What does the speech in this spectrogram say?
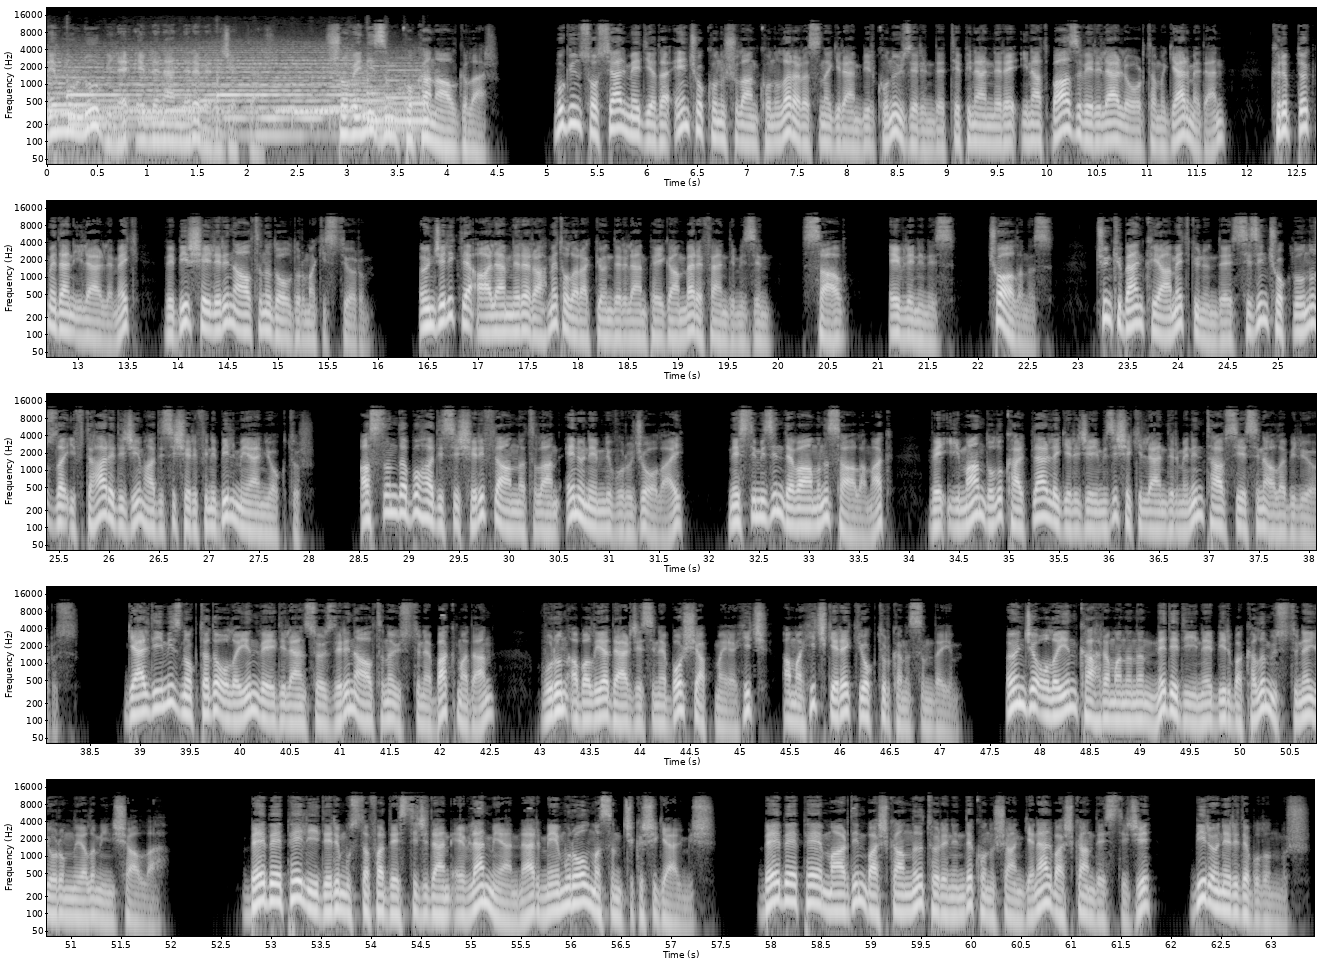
Memurluğu bile evlenenlere verecekler. Şovenizm kokan algılar. Bugün sosyal medyada en çok konuşulan konular arasına giren bir konu üzerinde tepinenlere inat bazı verilerle ortamı germeden, kırıp dökmeden ilerlemek ve bir şeylerin altını doldurmak istiyorum. Öncelikle alemlere rahmet olarak gönderilen Peygamber Efendimizin, sav, evleniniz, çoğalınız. Çünkü ben kıyamet gününde sizin çokluğunuzla iftihar edeceğim hadisi şerifini bilmeyen yoktur. Aslında bu hadisi şerifle anlatılan en önemli vurucu olay, neslimizin devamını sağlamak ve iman dolu kalplerle geleceğimizi şekillendirmenin tavsiyesini alabiliyoruz. Geldiğimiz noktada olayın ve edilen sözlerin altına üstüne bakmadan, vurun abalıya dercesine boş yapmaya hiç ama hiç gerek yoktur kanısındayım. Önce olayın kahramanının ne dediğine bir bakalım üstüne yorumlayalım inşallah. BBP lideri Mustafa Destici'den evlenmeyenler memur olmasın çıkışı gelmiş. BBP Mardin Başkanlığı töreninde konuşan Genel Başkan Destici, bir öneride bulunmuş.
